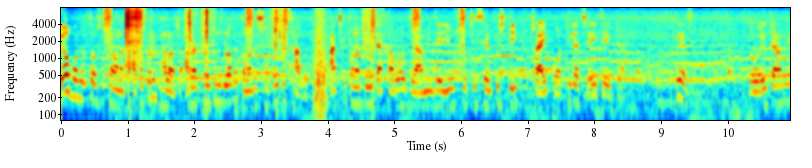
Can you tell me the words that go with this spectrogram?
হ্যালো বন্ধুরা তোর কেমন আছো? আশা করি ভালো আছো। আরও একটা নতুন ব্লগে তোমাদের সকলকে স্বাগত। আজকে তোমাদেরকে দেখাবো যে আমি যে ইউজ করছি সেলফি স্টিক ট্রাইপড ঠিক আছে? এই যে এইটা, ঠিক আছে? তো এইটা আমি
